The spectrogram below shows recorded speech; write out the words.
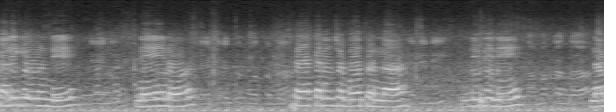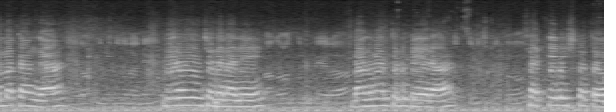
కలిగి ఉండి నేను సేకరించబోతున్న నిధిని నమ్మకంగా నిర్వహించదనని భగవంతుని పేర సత్యనిష్టతో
